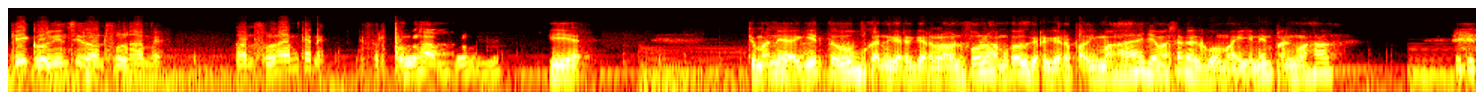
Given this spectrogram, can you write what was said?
Kayak golin sih lawan Fulham ya. Lawan Fulham kan ya? Liverpool. Fulham. Iya. Cuman ya gitu, bukan gara-gara lawan Fulham, kok gara-gara paling mahal aja masa gak gue mainin paling mahal?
